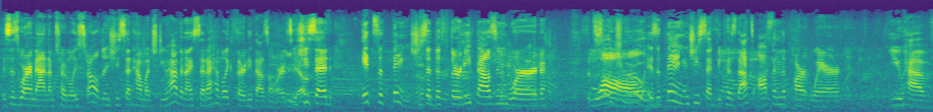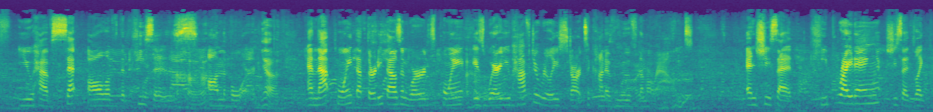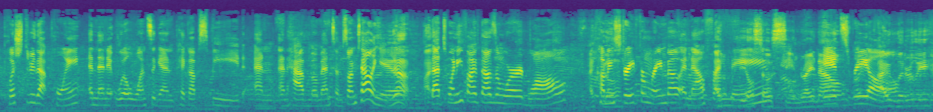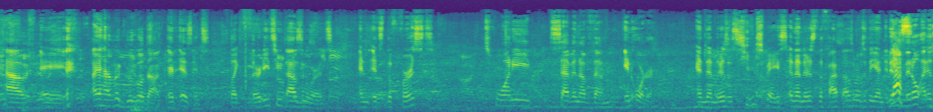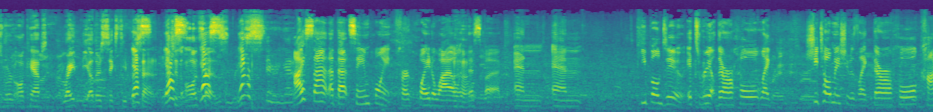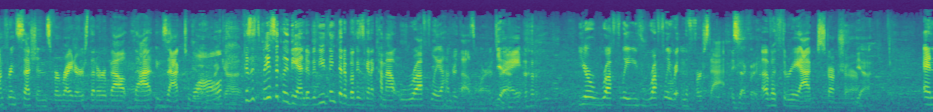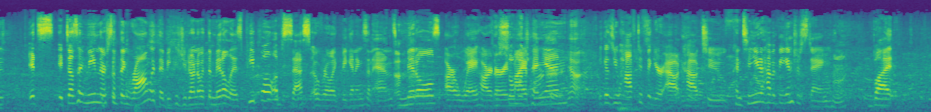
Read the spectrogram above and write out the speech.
this is where I'm at, and I'm totally stalled. And she said, How much do you have? And I said, I have like 30,000 words. And she said, It's a thing. She said, The 30,000 word wall true. is a thing. And she said, Because that's often the part where you have. You have set all of the pieces Uh-huh. on the board. Yeah. And that point, that 30,000 words point, Uh-huh. is where you have to really start to kind of move them around. And she said, keep writing. She said, like, push through that point, and then it will once again pick up speed and, and have momentum. So I'm telling you, Yeah, I- that 25,000 word wall I coming feel- straight from Rainbow and now from I me. I feel so seen right now. It's real. I literally have a I have a Google Doc. It is. It's like 32,000 words and it's the first 27 of them in order. And then there's this huge space, and then there's the 5,000 words at the end. And in the middle, I just wrote in all caps, write the other 60%, Yes, yes, which is all it yes, says. yes. Staring at it. I sat at that same point for quite a while Uh-huh. with this book, and and people do. It's real. There are whole like. She told me she was like there are whole conference sessions for writers that are about that exact wall Oh because it's basically the end of. If you think that a book is going to come out roughly hundred thousand words, Yeah, right? uh-huh. You're roughly you've roughly written the first act Exactly. of a three act structure yeah. and it's it doesn't mean there's something wrong with it because you don't know what the middle is. People obsess over like beginnings and ends. Uh-huh. Middles are way harder They're in my opinion. harder, yeah. Because you have to figure out how to continue to have it be interesting, Mm-hmm. but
